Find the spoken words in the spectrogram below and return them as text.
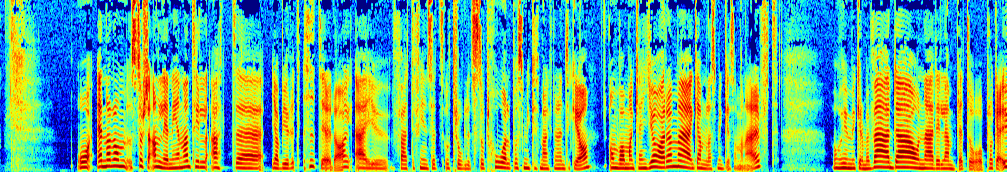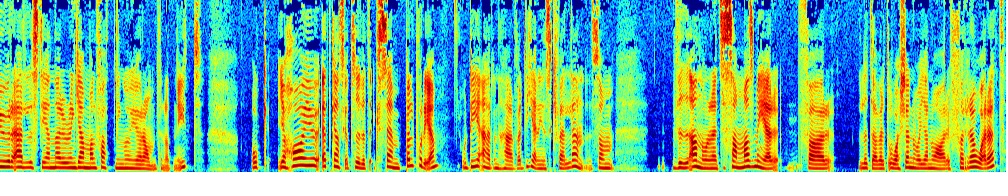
Och En av de största anledningarna till att eh, jag bjudit hit er idag är ju för att det finns ett otroligt stort hål på smyckesmarknaden tycker jag. Om vad man kan göra med gamla smycken som man ärvt. Och hur mycket de är värda och när det är lämpligt att plocka ur ädelstenar ur en gammal fattning och göra om till något nytt. Och jag har ju ett ganska tydligt exempel på det. Och det är den här värderingskvällen som vi anordnade tillsammans med er för lite över ett år sedan, det var januari förra året.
